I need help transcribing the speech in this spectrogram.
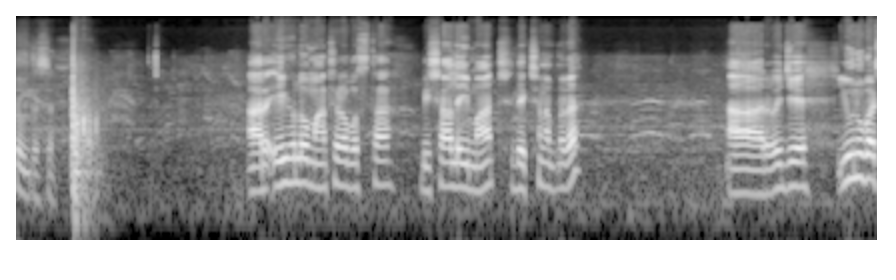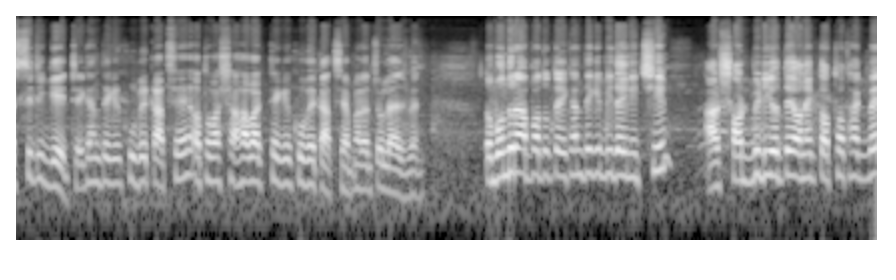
চলতেছে। আর এই হলো মাঠের অবস্থা, বিশাল এই মাঠ, দেখছেন আপনারা? আর ওই যে ইউনিভার্সিটি গেট এখান থেকে খুবই কাছে, অথবা শাহবাগ থেকে খুবই কাছে আপনারা চলে আসবেন। তো বন্ধুরা, আপাতত এখান থেকে বিদায় নিচ্ছি। আর শর্ট ভিডিওতে অনেক তথ্য থাকবে।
